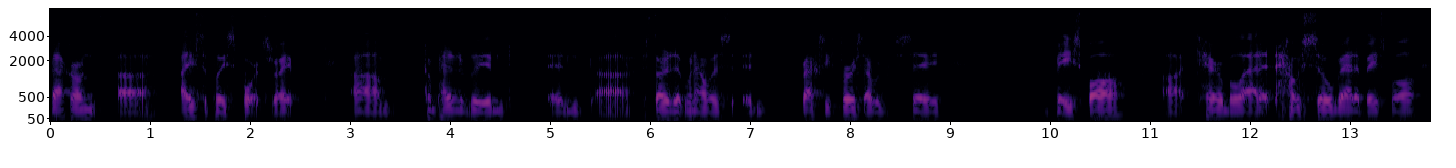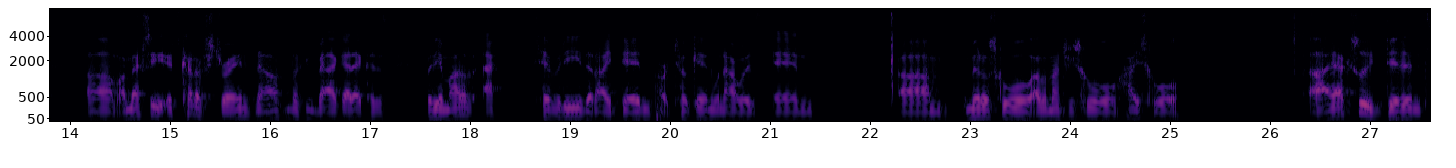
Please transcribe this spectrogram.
background, uh, I used to play sports, right, um, competitively, and and uh, I started it when I was in. Actually, first I would say baseball. Uh, terrible at it. I was so bad at baseball. Um, I'm actually, it's kind of strange now looking back at it because for the amount of activity that I did and partook in when I was in um, middle school, elementary school, high school, I actually didn't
